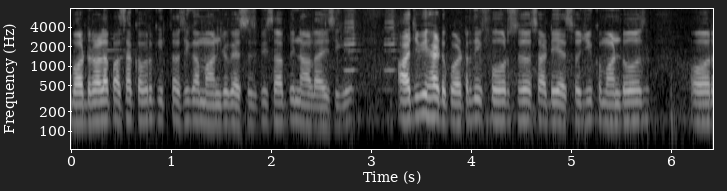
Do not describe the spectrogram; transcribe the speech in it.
ਬਾਰਡਰ ਵਾਲਾ ਪਾਸਾ ਕਵਰ ਕੀਤਾ ਸੀਗਾ ਮਾਨਯੋਗ ਐਸਐਸਪੀ ਸਾਹਿਬ ਵੀ ਨਾਲ ਆਏ ਸੀਗੇ। ਅੱਜ ਵੀ ਹੈੱਡਕੁਆਟਰ ਦੀ ਫੋਰਸ ਸਾਡੇ ਐਸਓਜੀ ਕਮਾਂਡੋਜ਼ ਔਰ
